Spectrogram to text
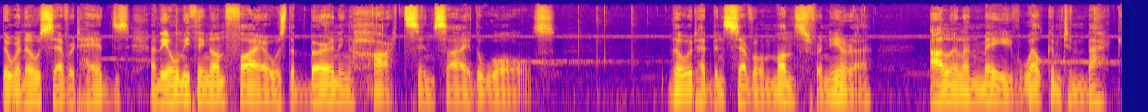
There were no severed heads, and the only thing on fire was the burning hearts inside the walls. Though it had been several months for Nera, Ailill and Maeve welcomed him back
